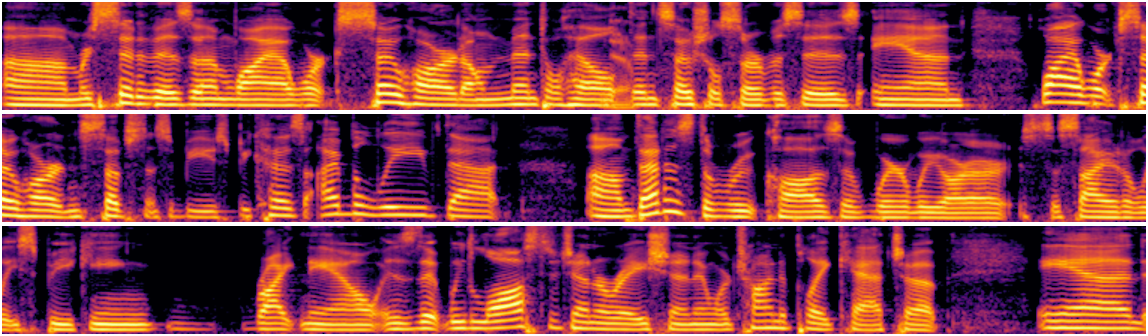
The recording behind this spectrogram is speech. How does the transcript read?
um, recidivism. Why I work so hard on mental health Yeah. and social services, and why I work so hard in substance abuse because I believe that um, that is the root cause of where we are societally speaking right now. Is that we lost a generation and we're trying to play catch up. And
